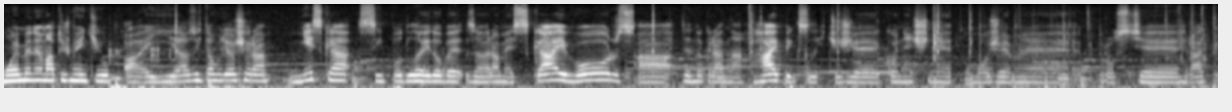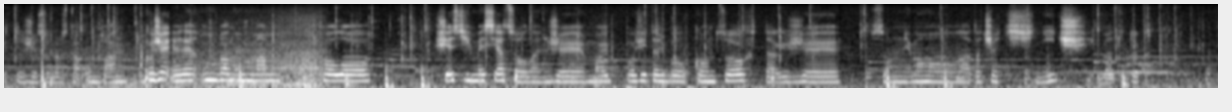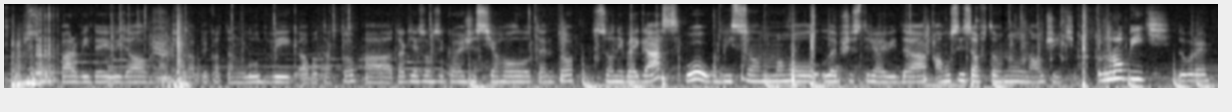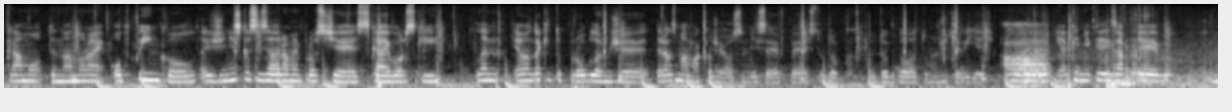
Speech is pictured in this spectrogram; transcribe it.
Moje meno je Matúš Mentube a ja z vítam u ďalšera. Dneska si po dlhej dobe zahráme Skywars a tentokrát na Hypixel, čiže konečne môžeme proste hrať, pretože som dostal unban. Akože ja ten unban už mám okolo 6 mesiacov, lenže môj počítač bol v koncoch, takže som nemohol natáčať nič, iba tuto som pár videí vydal, napríklad ten Ludwig alebo takto. A taktiež som si konečne stiahol tento Sony Vegas, wow, aby som mohol lepšie strihať videá a musím sa v tom naučiť robiť. Dobre, kamo, ten Nanoraj odpinkol, takže dneska si zahráme proste Skywarsky. Len ja mám takýto problém, že teraz mám akože 80 fps, tutok, tutok dole to môžete vidieť. Ale ja keď niekedy zapne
